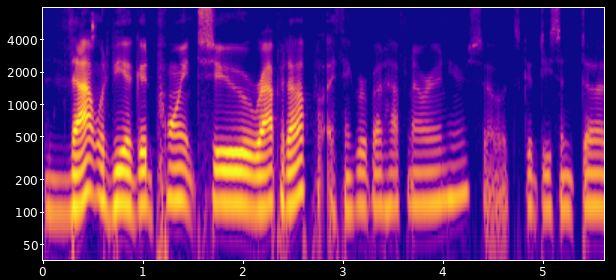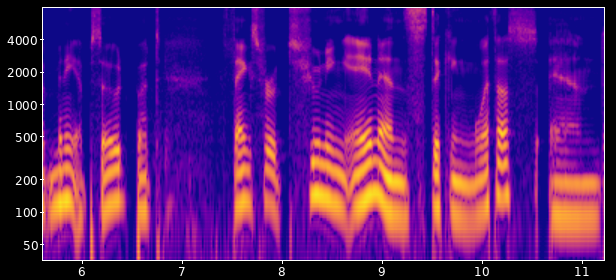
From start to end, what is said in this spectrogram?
that would be a good point to wrap it up. I think we're about half an hour in here, so it's a good, decent uh, mini episode. But thanks for tuning in and sticking with us. And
